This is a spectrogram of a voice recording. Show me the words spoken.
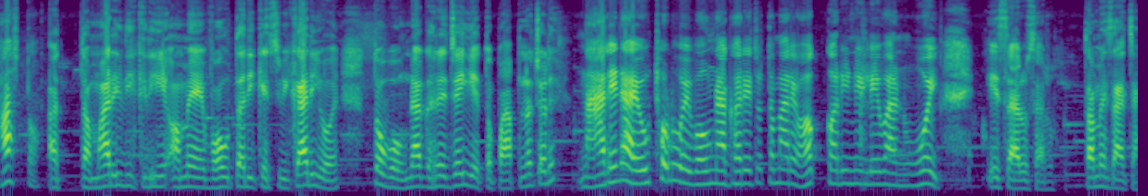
હાસ તો. આ તમારી દીકરી અમે વહુ તરીકે સ્વીકારી હોય તો વહુના ઘરે જઈએ તો પાપ ન ચડે? ના રે ના એવું થોડું હોય. વહુના ઘરે તો તમારે હક કરીને લેવાનું હોય. એ સારું સારું. તમે સાચા.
